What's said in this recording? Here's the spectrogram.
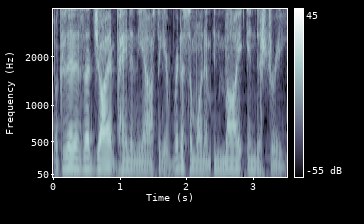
because it is a giant pain in the ass to get rid of someone in my industry.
